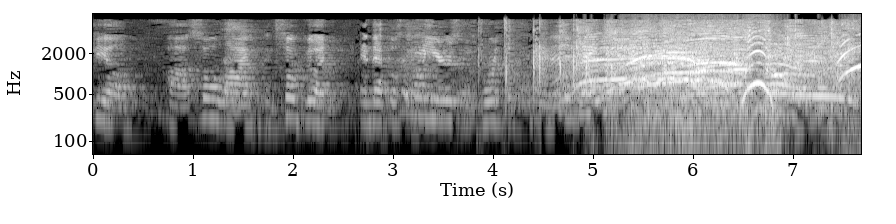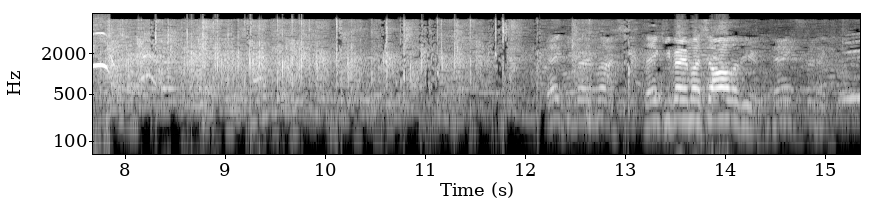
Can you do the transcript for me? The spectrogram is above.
feel uh, so alive and so good, and that those 20 years was worth it. Thank you very much. Thank you very much, all of you. Thanks for the.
